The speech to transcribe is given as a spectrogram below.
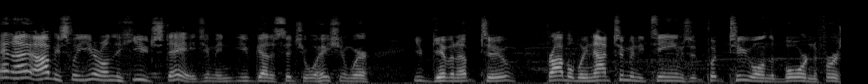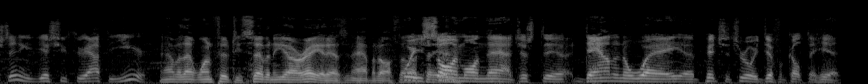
And I, obviously, you're on the huge stage. I mean, you've got a situation where you've given up two. Probably not too many teams that put two on the board in the first inning against you throughout the year. Now with that 157 ERA, it hasn't happened often. well, I'll you saw him on that, just uh, down and away, a pitch that's really difficult to hit.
